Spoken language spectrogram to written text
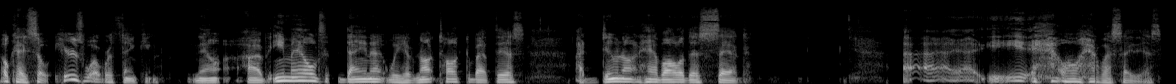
Okay, so here's what we're thinking. Now, I've emailed Dana. We have not talked about this. I do not have all of this set. I, I, oh, how do I say this?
